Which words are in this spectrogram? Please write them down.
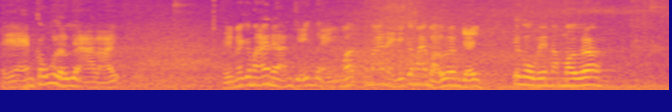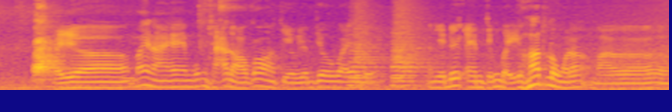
thì em cứu lưỡi gà lại. Thì mấy cái máy này anh chuyển tiền hết cái máy này với cái máy bự anh chị cái Govin 50 á thì uh, mấy nay em cũng xả đồ có chiều em chưa quay vậy anh chị biết em chuẩn bị hết luôn rồi đó mà uh,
